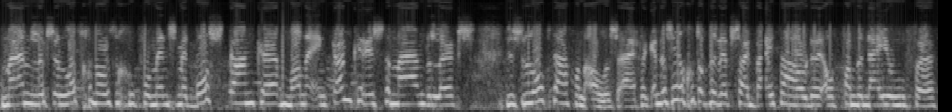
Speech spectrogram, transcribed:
maandelijks een lotgenotengroep voor mensen met borstkanker. Mannen en kanker is er maandelijks. Dus er loopt daar van alles eigenlijk. En dat is heel goed op de website bij te houden van de Nijenhoeven.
